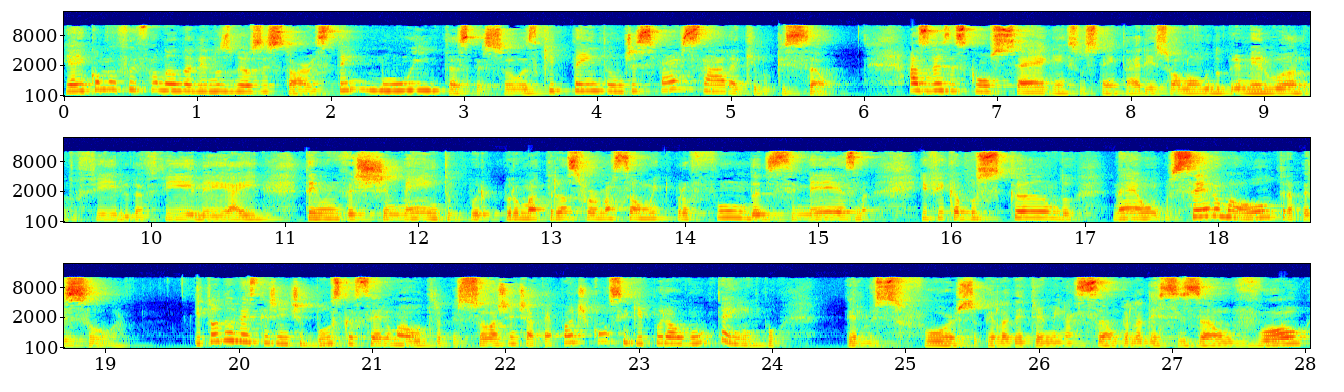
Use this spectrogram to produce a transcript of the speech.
E aí, como eu fui falando ali nos meus stories, tem muitas pessoas que tentam disfarçar aquilo que são. Às vezes conseguem sustentar isso ao longo do primeiro ano do filho, da filha, e aí tem um investimento por, por uma transformação muito profunda de si mesma e fica buscando né, um, ser uma outra pessoa. E toda vez que a gente busca ser uma outra pessoa, a gente até pode conseguir por algum tempo, pelo esforço, pela determinação, pela decisão. Vou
